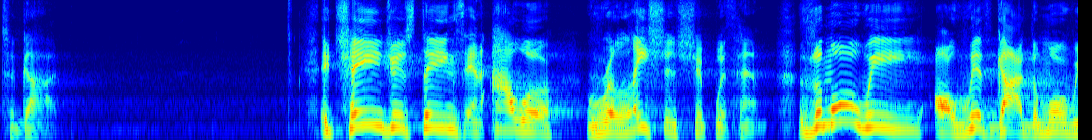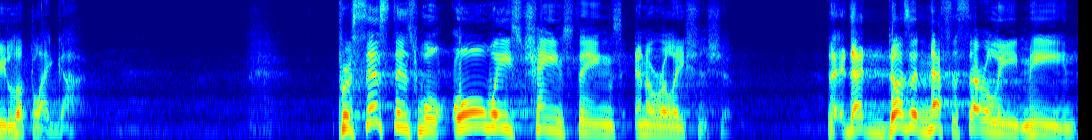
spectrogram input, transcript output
to God. It changes things in our relationship with Him. The more we are with God, the more we look like God. Persistence will always change things in a relationship. That doesn't necessarily mean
